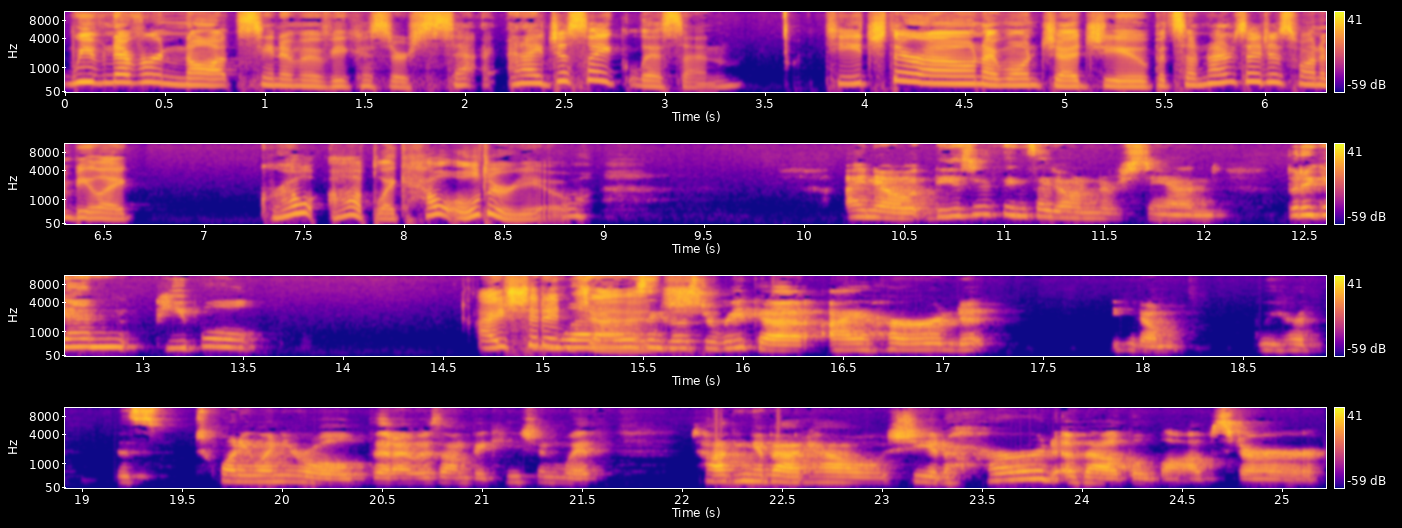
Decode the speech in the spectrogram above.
we've never not seen a movie because they're sad, and I just like listen. To each their own. I won't judge you, but sometimes I just want to be like, grow up. Like, how old are you? I know these are things I don't understand, but again, people. I shouldn't when judge. I was in Costa Rica, I heard, you know, we heard this 21 year old that I was on vacation with talking about how she had heard about the lobster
